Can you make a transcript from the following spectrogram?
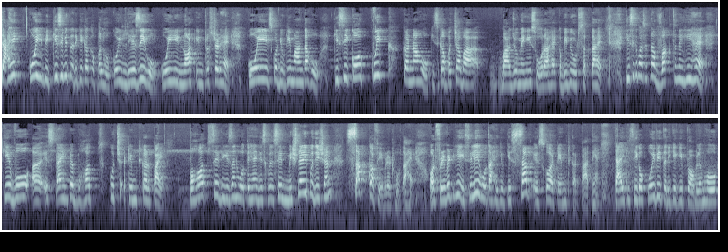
चाहे कोई भी, किसी भी तरीके का कपल हो, कोई लेजी हो, कोई नॉट इंटरेस्टेड है, कोई इसको ड्यूटी मानता हो, किसी को क्विक करना हो, किसी का बच्चा बा, बाजू में ही सो रहा है, कभी भी उठ सकता है, किसी के पास इतना वक्त नहीं है कि वो इस टाइम पे बहुत कुछ अटेम्प्ट कर पाए। बहुत से रीज़न होते हैं जिसकी वजह से मिशनरी पोजीशन सबका फेवरेट होता है। और फेवरेट ये इसीलिए होता है क्योंकि सब इसको अटेम्प्ट कर पाते हैं। चाहे किसी को कोई भी तरीके की प्रॉब्लम हो,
